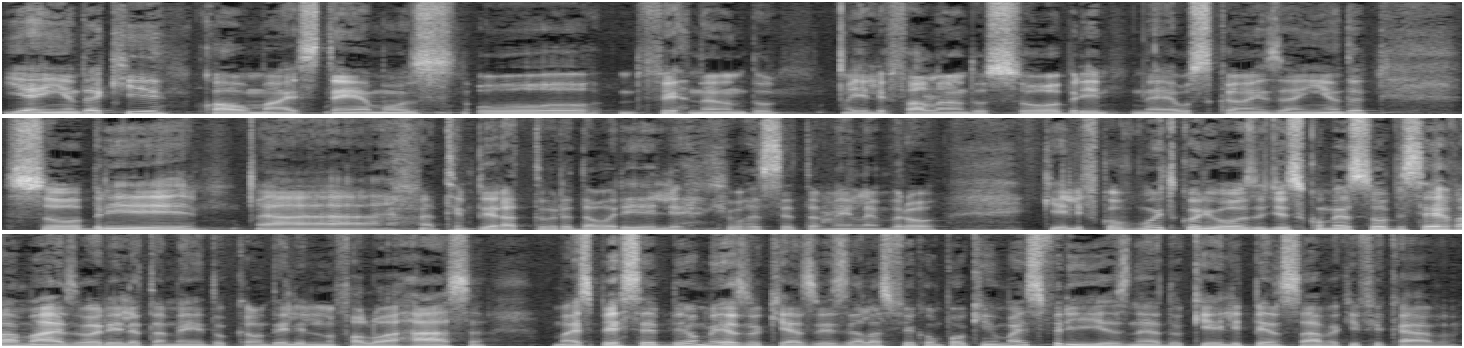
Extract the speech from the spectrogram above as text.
E ainda aqui, qual mais? Temos o Fernando, ele falando sobre né, os cães ainda sobre a, a, temperatura da orelha, que você também lembrou, que ele ficou muito curioso disso, começou a observar mais a orelha também do cão dele, ele não falou a raça, mas percebeu mesmo que às vezes elas ficam um pouquinho mais frias, né, do que ele pensava que ficava.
